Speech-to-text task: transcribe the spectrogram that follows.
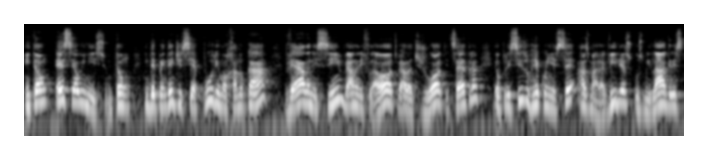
Então, esse é o início. Então, independente se é Purim ou Hanukkah, Ve'ala Nissim, Ve'ala Niflaot, Ve'ala Tijuot, etc., eu preciso reconhecer as maravilhas, os milagres,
